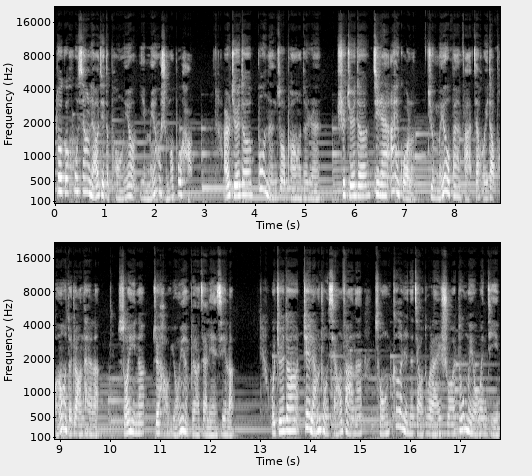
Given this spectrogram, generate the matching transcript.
多个互相了解的朋友也没有什么不好。而觉得不能做朋友的人，是觉得既然爱过了，就没有办法再回到朋友的状态了，所以呢，最好永远不要再联系了。我觉得这两种想法呢，从个人的角度来说都没有问题。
